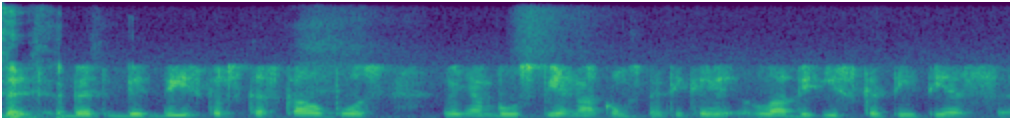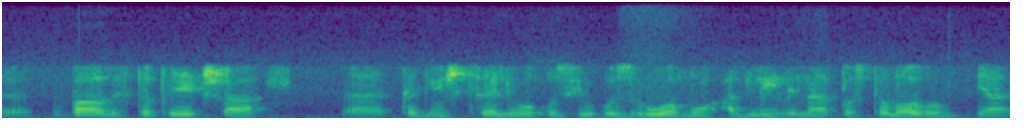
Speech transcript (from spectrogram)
bet, bet, bet bīskaps, kas kalpos, viņam būs pienākums ne tikai labi izskatīties uh, pāvesta priekšā, kad viņš ceļo uz, uz Romu ad limina apostolorum, ja,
